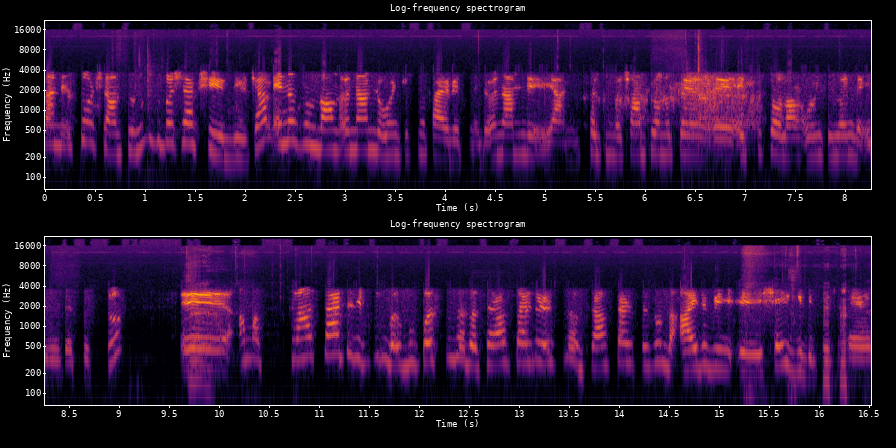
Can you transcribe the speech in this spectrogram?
ben de son şampiyonumuz Başakşehir diyeceğim. En azından önemli oyuncusunu kaybetmedi. Önemli yani takımda şampiyonlukta e, etkisi olan oyuncuların da elinde tuttu. E, Evet. Ama transferde de bizim bu basında da transferler arasında da transfer sezonu da ayrı bir e, şey gibidir. E,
